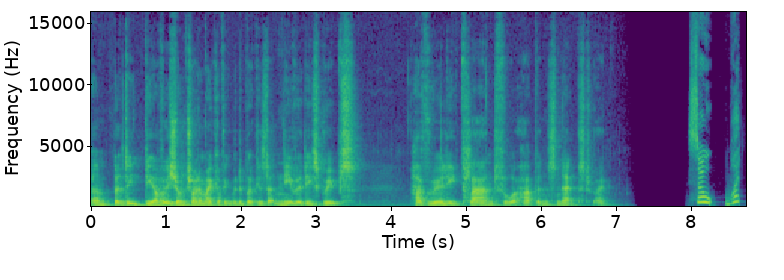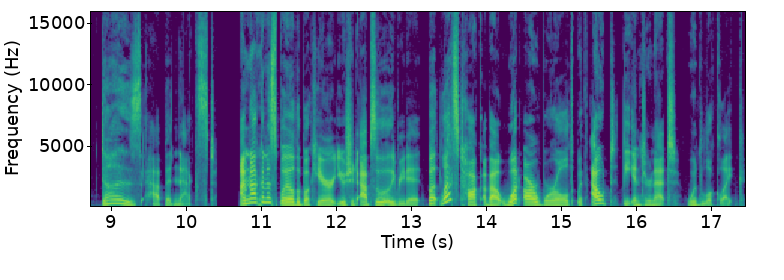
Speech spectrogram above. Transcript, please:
Um, but the, the other issue I'm trying to make, I think, with the book is that neither of these groups have really planned for what happens next, right? So, what does happen next? I'm not going to spoil the book here. You should absolutely read it. But let's talk about what our world without the internet would look like.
